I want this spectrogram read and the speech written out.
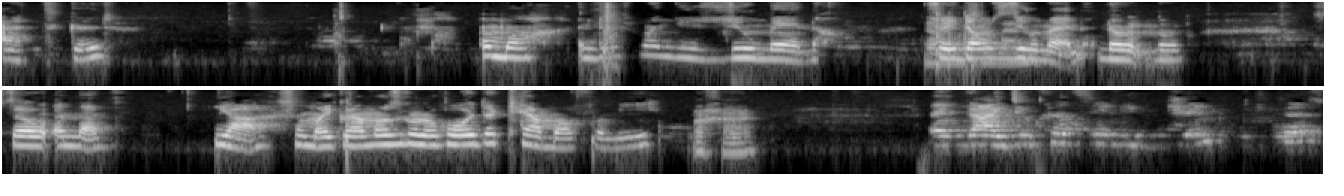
That's good. Uma, and this one you zoom in. So you don't zoom in. Don't, don't. So, and then, yeah, so my grandma's gonna hold the camera for me. Okay. And guys, you can see me drink this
